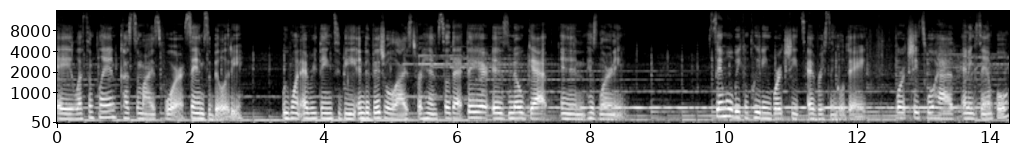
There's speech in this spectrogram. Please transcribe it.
a lesson plan customized for Sam's ability. We want everything to be individualized for him so that there is no gap in his learning. Sam will be completing worksheets every single day. Worksheets will have an example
